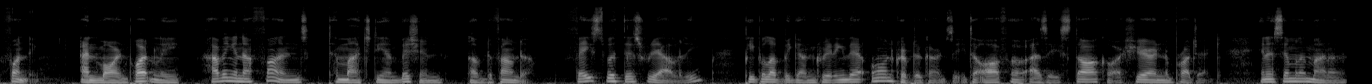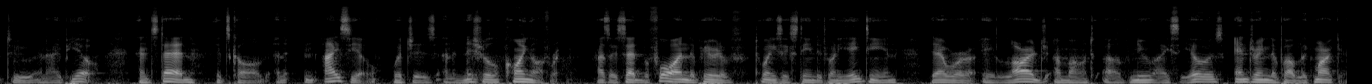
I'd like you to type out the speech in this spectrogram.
funding and more importantly, having enough funds to match the ambition of the founder. Faced with this reality, people have begun creating their own cryptocurrency to offer as a stock or a share in the project in a similar manner to an IPO. Instead, it's called an, an ICO, which is an initial coin offering. As I said before, in the period of 2016 to 2018, there were a large amount of new ICOs entering the public market.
